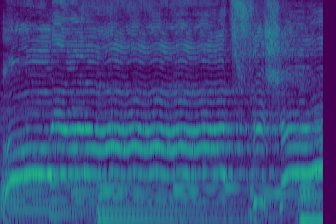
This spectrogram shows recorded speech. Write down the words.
for your lights to shine.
